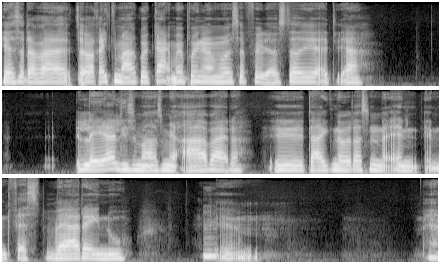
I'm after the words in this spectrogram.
ja, så der var, der var rigtig meget at gå i gang med på en eller anden måde, så føler jeg stadig, at jeg lærer lige så meget, som jeg arbejder. Øh, der er ikke noget, der sådan er en, en fast hverdag endnu. Mm. Øhm, ja.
